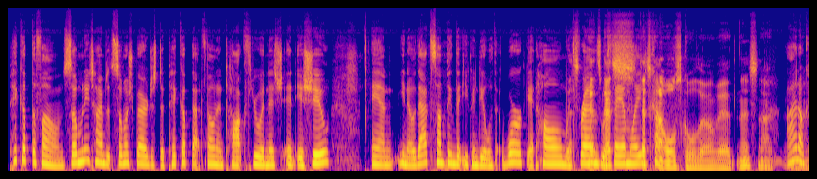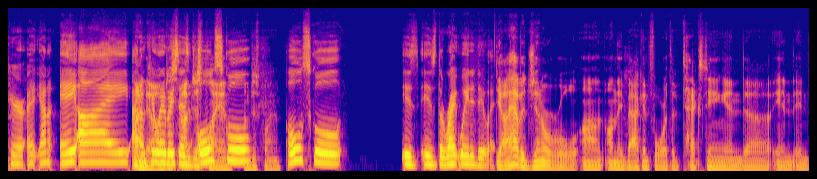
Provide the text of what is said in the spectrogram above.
pick up the phone. So many times it's so much better just to pick up that phone and talk through an, is- an issue and you know that's something that you can deal with at work at home with that's, friends that, with family that's kind of old school though but that's not i don't know. care I, I, don't ai i don't know, care what everybody just, says old playing. school I'm just playing. old school is is the right way to do it yeah i have a general rule on on the back and forth of texting and uh in in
